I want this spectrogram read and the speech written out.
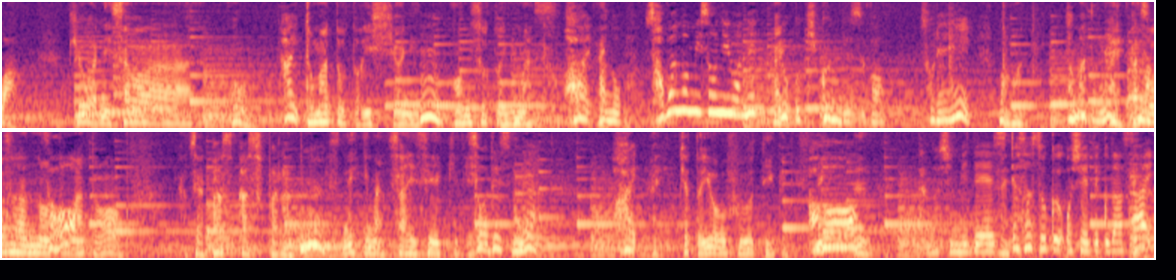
は？今日はねサワーをはい、トマトと一緒にお味噌と言います、うん、はい、はい、あのサバの味噌煮はね、はい、よく聞くんですがそれに、ま、トマト。トマトね、はい、阿蘇山のトマトをじゃパスアスパラとかですね、うん、今最盛期で。そうですね。はい、はい、ちょっと洋風っていうかですね、うん、楽しみです、じゃあ早速教えてください、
